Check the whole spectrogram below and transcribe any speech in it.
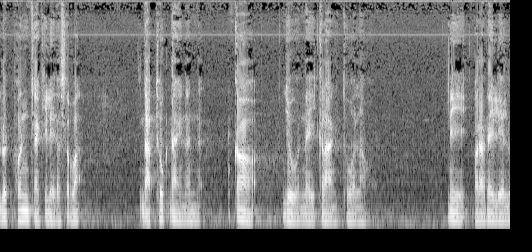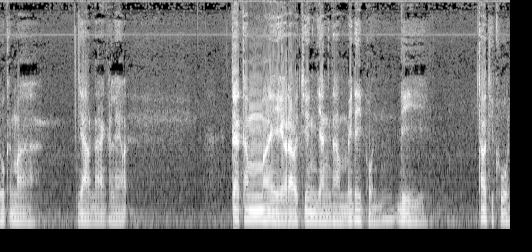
หลุดพ้นจากกิเลสสวะ ดับทุกข์ได้นั้น ก็อยู่ในกลางตัวเรา นี่เราได้เรียนรู้กันมา ยาวนานกันแล้ว แต่ทำไมเราจึงยังทำไม่ได้ผลดี เท่าที่ควร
